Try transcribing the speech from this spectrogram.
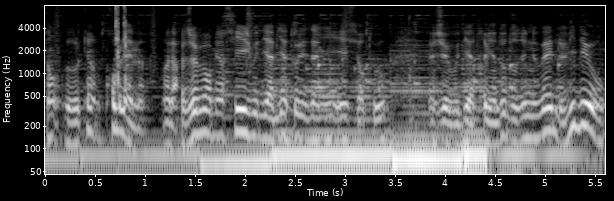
sans aucun problème. Voilà, je vous remercie, je vous dis à bientôt les amis et surtout, je vous dis à très bientôt dans une nouvelle vidéo.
